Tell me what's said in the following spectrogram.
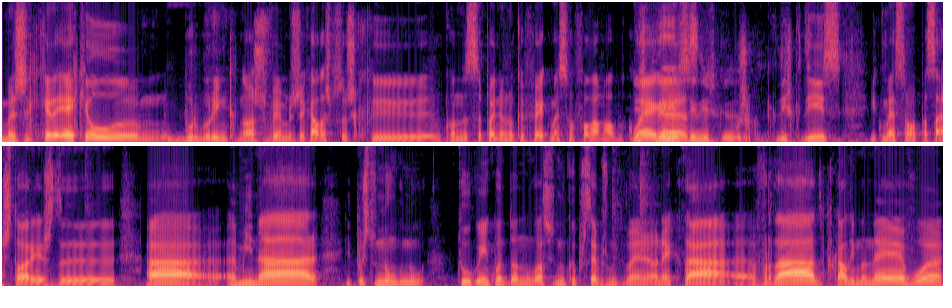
mas é aquele hum, burburinho que nós vemos aquelas pessoas que quando se apanham no café começam a falar mal do colega, diz que disse, diz que... diz que disse e começam a passar histórias de ah, a minar e depois tu não, não tu enquanto dono negócio nunca percebes muito bem onde é que está a verdade, porque há ali uma névoa,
